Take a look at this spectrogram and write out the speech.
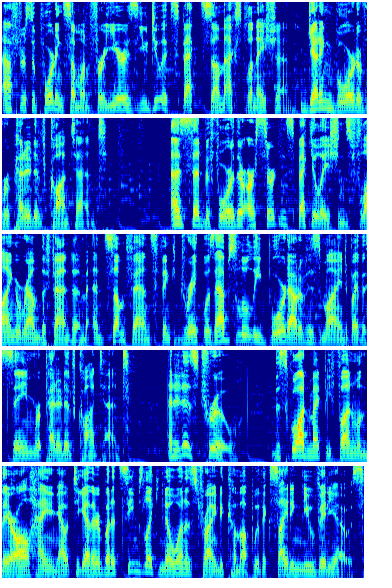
After supporting someone for years, you do expect some explanation. Getting bored of repetitive content. As said before, there are certain speculations flying around the fandom, and some fans think Drake was absolutely bored out of his mind by the same repetitive content. And it is true. The squad might be fun when they are all hanging out together, but it seems like no one is trying to come up with exciting new videos.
